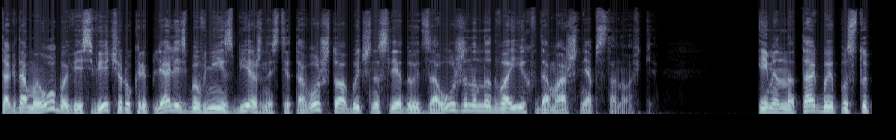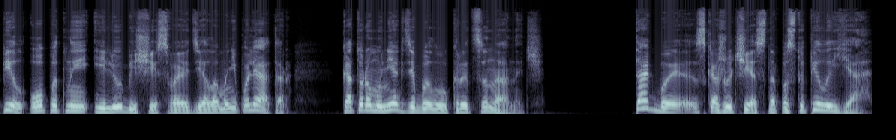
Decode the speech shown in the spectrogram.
Тогда мы оба весь вечер укреплялись бы в неизбежности того, что обычно следует за ужином на двоих в домашней обстановке. Именно так бы и поступил опытный и любящий свое дело манипулятор, которому негде было укрыться на ночь. Так бы, скажу честно, поступил и я.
